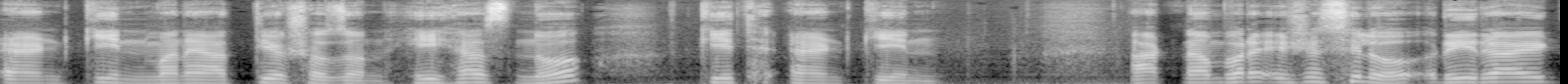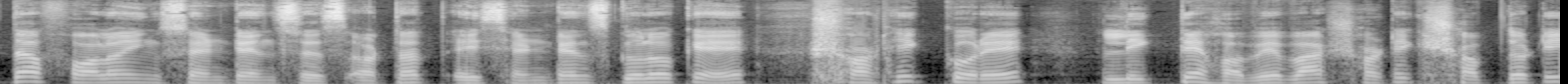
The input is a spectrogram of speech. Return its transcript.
and kin মানে আত্মীয় স্বজন। He has no kith and kin. আট নম্বরে এসেছিল রিরাইট দ্য ফলোয়িং সেন্টেন্সেস অর্থাৎ এই সেন্টেন্সগুলোকে সঠিক করে লিখতে হবে বা সঠিক শব্দটি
